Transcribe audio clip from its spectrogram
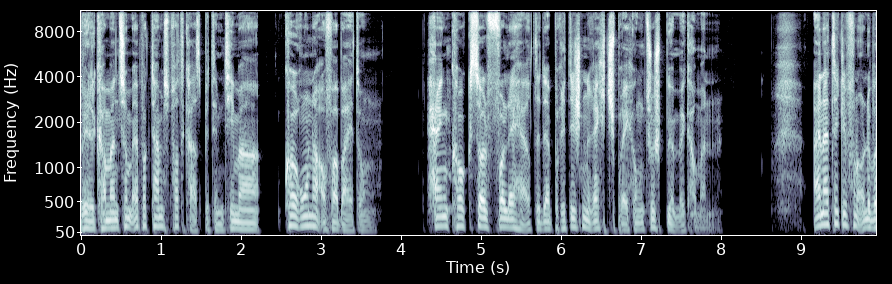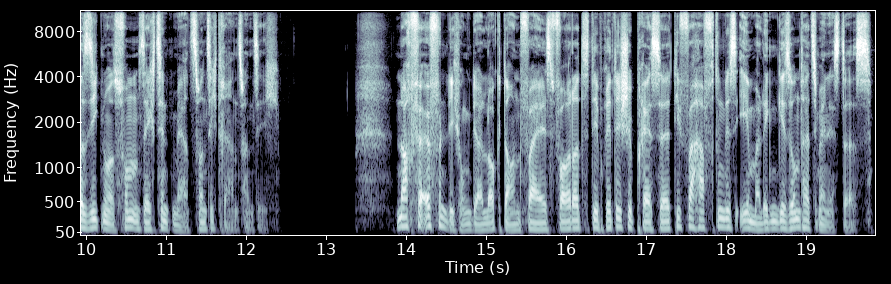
Willkommen zum Epoch Times Podcast mit dem Thema Corona-Aufarbeitung. Hancock soll volle Härte der britischen Rechtsprechung zu spüren bekommen. Ein Artikel von Oliver Signus vom 16. März 2023. Nach Veröffentlichung der Lockdown-Files fordert die britische Presse die Verhaftung des ehemaligen Gesundheitsministers.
